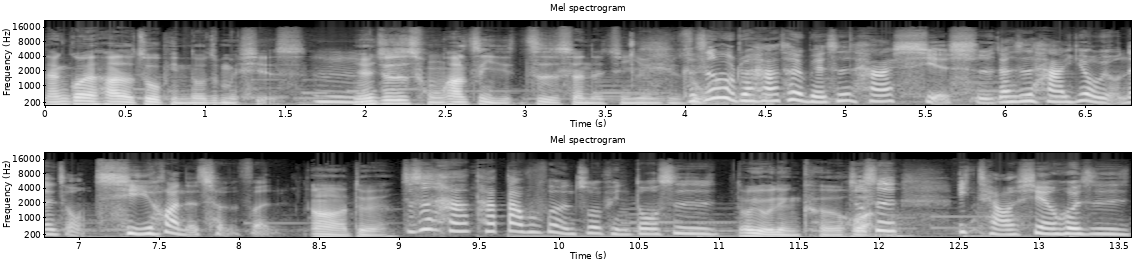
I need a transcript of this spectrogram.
难怪他的作品都这么写实，嗯，因为就是从他自己自身的经验去做。可是我觉得他特别是他写实，但是他又有那种奇幻的成分啊，对，就是他他大部分的作品都是都有点科幻，就是一条线会是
